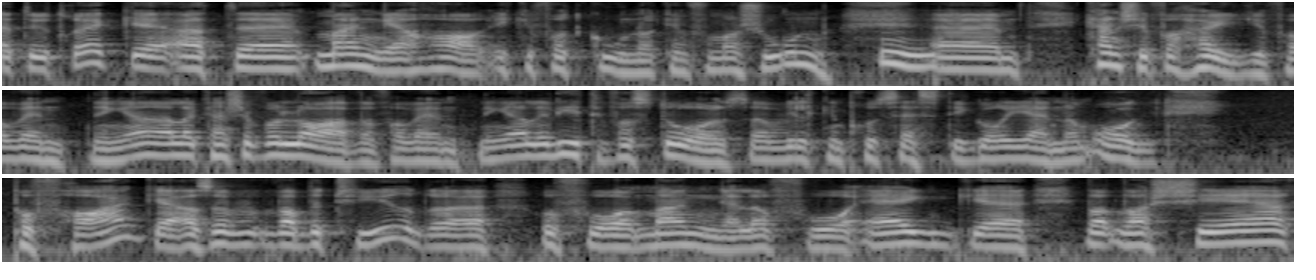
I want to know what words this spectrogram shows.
et uttrykk, at eh, mange har ikke fått god nok informasjon. Mm. Eh, kanskje for høye forventninger, eller kanskje for lave forventninger, eller lite forståelse av hvilken prosess de går igjennom, og på faget. Altså, hva betyr det å få mange eller få egg? Hva, hva skjer?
